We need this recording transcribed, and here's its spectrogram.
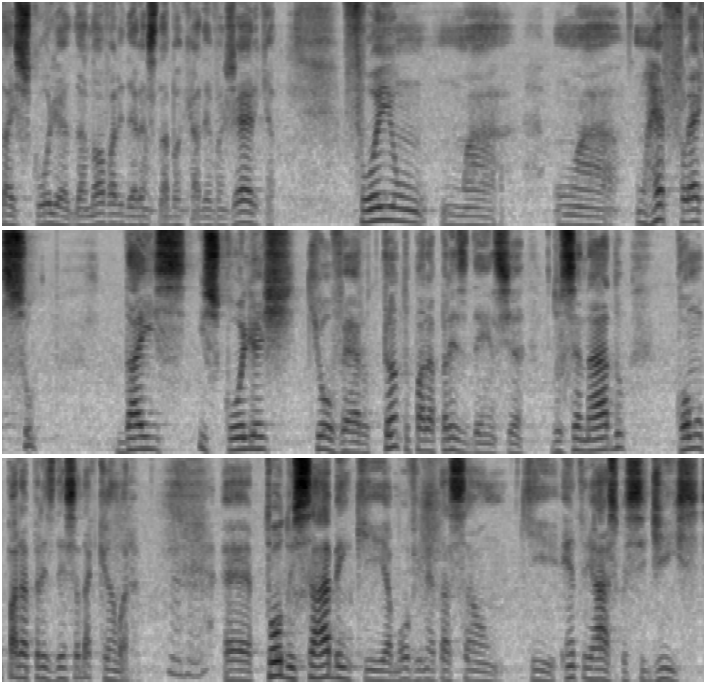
da escolha da nova liderança da bancada evangélica foi um, uma, uma, um reflexo das escolhas que houveram tanto para a presidência do Senado como para a presidência da Câmara. Uhum. É, todos sabem que a movimentação que, entre aspas, se diz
